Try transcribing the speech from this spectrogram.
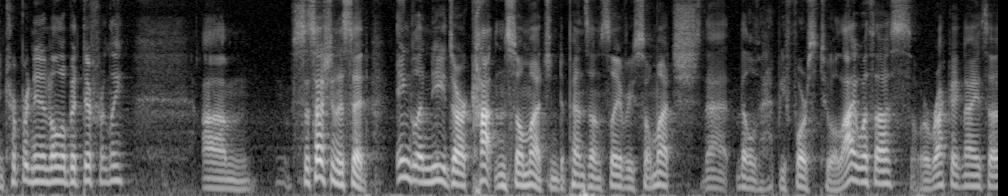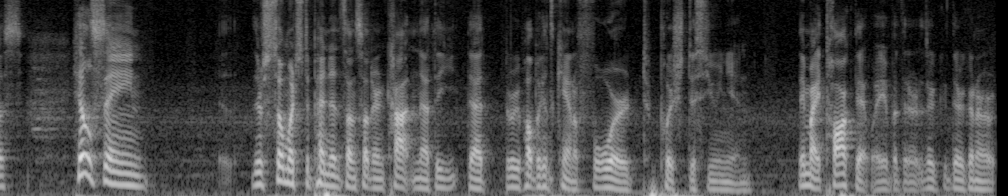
interpreting it a little bit differently. Um, secessionists said England needs our cotton so much and depends on slavery so much that they'll be forced to ally with us or recognize us. Hill's saying there's so much dependence on Southern cotton that the that the Republicans can't afford to push disunion. They might talk that way, but they're they're, they're going to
